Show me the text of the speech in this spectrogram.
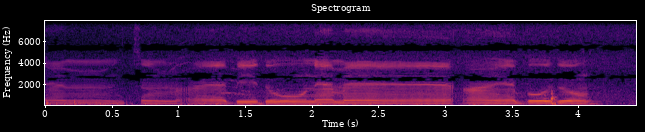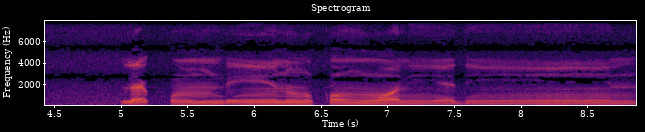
أنتم عابدون ما أعبد لكم دينكم ولي دين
